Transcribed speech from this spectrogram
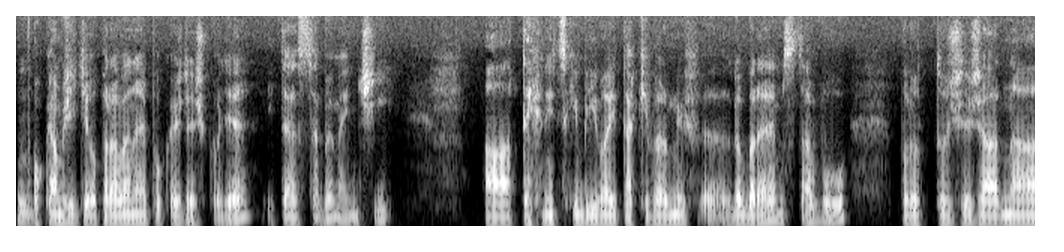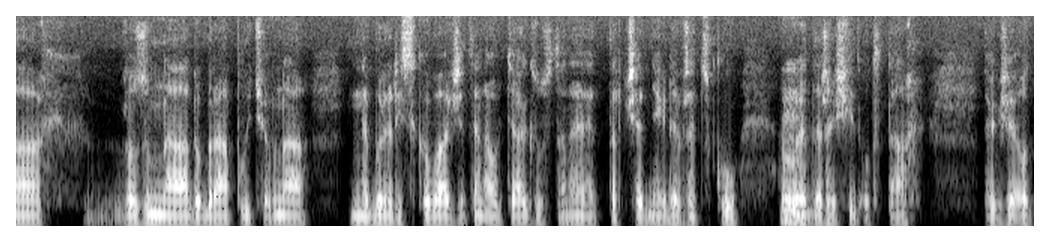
hmm. okamžitě opravené po každé škodě, i té sebe menší. A technicky bývají taky velmi v eh, dobrém stavu, protože žádná rozumná, dobrá půjčovna nebude riskovat, že ten auták zůstane trčet někde v Řecku a hmm. budete řešit odtah. Takže od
